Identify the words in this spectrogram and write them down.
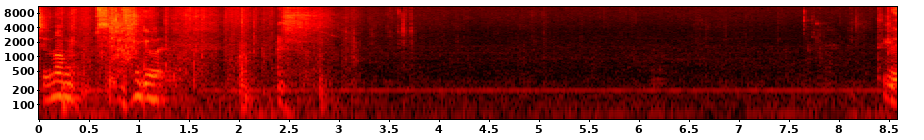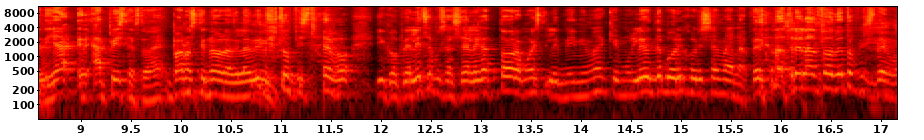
Συγγνώμη, συγγνώμη κιόλας. Παιδιά, ε, απίστευτο, ε. Πάνω στην ώρα, δηλαδή δεν το πιστεύω. Η κοπελίτσα που σας έλεγα τώρα μου έστειλε μήνυμα και μου λέει ότι δεν μπορεί χωρίς εμένα. Παιδιά, θα τρελαθώ, δεν το πιστεύω.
